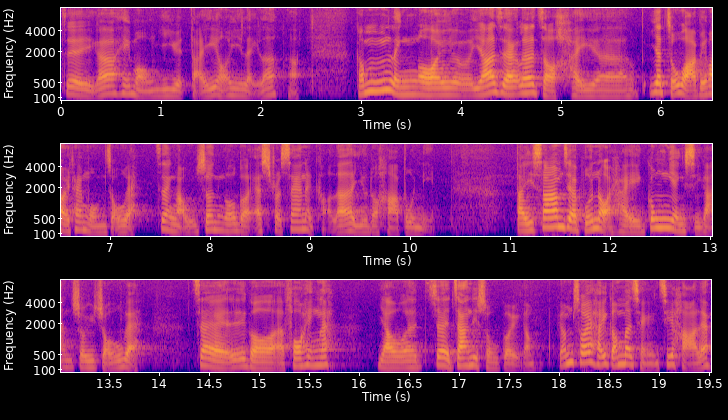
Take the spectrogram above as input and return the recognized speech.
即係而家希望二月底可以嚟啦嚇。咁另外有一隻咧就係誒一早話俾我哋聽冇咁早嘅，即係牛津嗰個 AstraZeneca 啦，要到下半年。第三隻本來係供應時間最早嘅。即係呢個科興咧，又誒即係爭啲數據咁，咁所以喺咁嘅情形之下咧，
